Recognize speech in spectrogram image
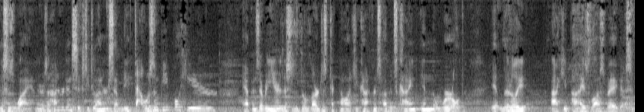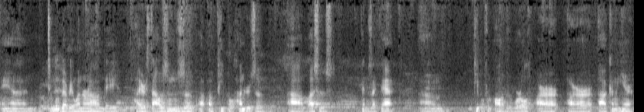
this is why. There's 160 to 170,000 people here. Happens every year. This is the largest technology conference of its kind in the world. It literally occupies Las Vegas, and to move everyone around, they hire thousands of, of people, hundreds of uh, buses, things like that. Um, people from all over the world are are uh, coming here.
